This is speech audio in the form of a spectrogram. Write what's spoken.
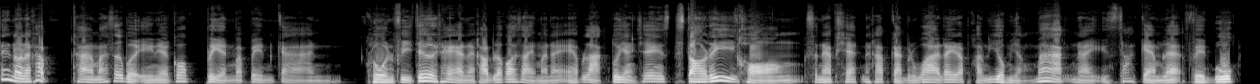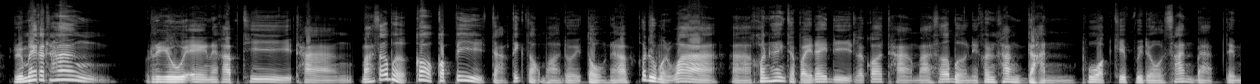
แน่นอนนะครับทางมาร์ค ซักเคอร์เบิร์กเองเนี่ยก็เปลี่ยนมาเป็นการ โคลนฟีเจอร์แทนนะครับ แล้วก็ใส่มาในแอปหลักตัวอย่างเช่น Story ของ Snapchat นะครับกลายเป็นว่าได้รับความนิยมอย่างมากใน Instagram และ Facebook หรือแม้กระทั่ง Reels เองนะครับ ที่ทางมาร์คเบิร์กก็ก๊อปปี้จาก TikTok มาโดยตรงนะครับ ก็ดูเหมือนว่าค่อนข้างจะไปได้ดี แล้วก็ทางมาร์คเบิร์กเนี่ยค่อนข้างดัน พวกคลิปวิดีโอสั้นแบบเต็ม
